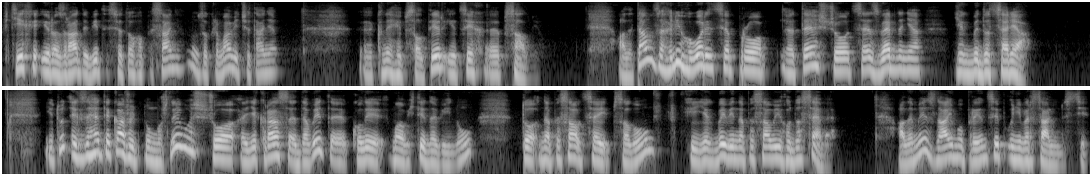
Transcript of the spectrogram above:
втіхи і розради від святого Писання, ну, зокрема від читання е, книги Псалтир і цих е, псалмів. Але там взагалі говориться про е, те, що це звернення якби до царя. І тут екзегети кажуть, ну можливо, що якраз Давид, коли мав йти на війну, то написав цей псалом, і якби він написав його до себе. Але ми знаємо принцип універсальності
